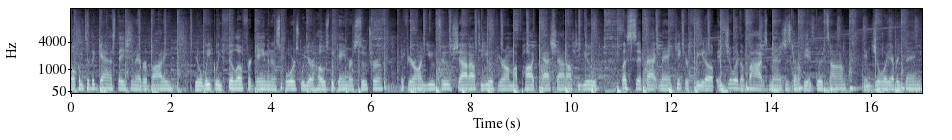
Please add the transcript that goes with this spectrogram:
Welcome to the gas station, everybody. Your weekly fill up for gaming and sports with your host, the Gamer Sutra. If you're on YouTube, shout out to you. If you're on my podcast, shout out to you. Let's sit back, man. Kick your feet up. Enjoy the vibes, man. It's just going to be a good time. Enjoy everything.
